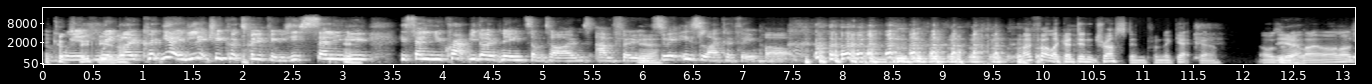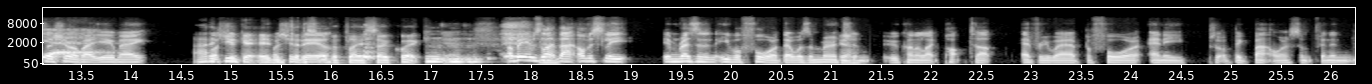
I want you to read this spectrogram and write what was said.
he cooks weird, food for you. weird as cook. Yeah, he literally cooks food for you. He's selling Yeah. you, he's selling you crap you don't need sometimes and food. Yeah. So it is like a theme park. I felt like I didn't trust him from the get go. I was a Yeah. bit like, oh, I'm not so sure about you, mate. How did what's you your- get into your this deal? other place so quick? I mean, it was Yeah. like that. Obviously, in Resident Evil 4, there was a merchant who kind of like popped up everywhere before any sort of big battle or something. And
